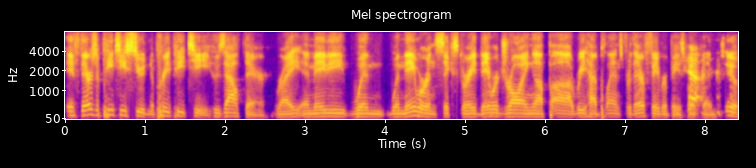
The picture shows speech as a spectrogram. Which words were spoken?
if there's a PT student, a pre PT, who's out there, right, and maybe when when they were in sixth grade, they were drawing up uh, rehab plans for their favorite baseball yeah. player too.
